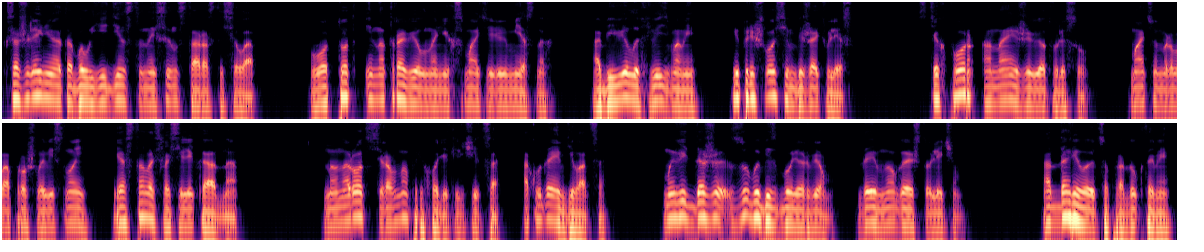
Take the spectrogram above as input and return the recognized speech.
К сожалению, это был единственный сын старосты села. Вот тот и натравил на них с матерью местных, объявил их ведьмами, и пришлось им бежать в лес. С тех пор она и живет в лесу. Мать умерла прошлой весной, и осталась Василика одна. Но народ все равно приходит лечиться, а куда им деваться? Мы ведь даже зубы без боли рвем, да и многое что лечим. Отдариваются продуктами,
